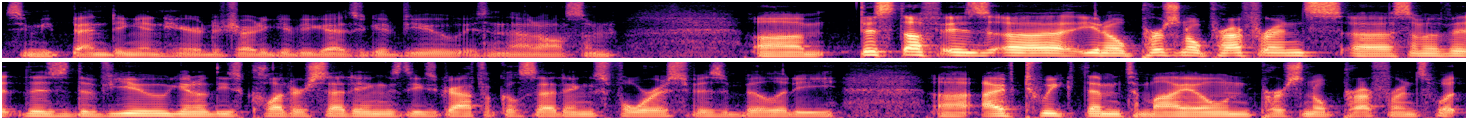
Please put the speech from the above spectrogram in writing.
See me bending in here to try to give you guys a good view. Isn't that awesome? Um, this stuff is, uh, you know, personal preference. Uh, some of it is the view, you know, these clutter settings, these graphical settings, forest visibility. Uh, I've tweaked them to my own personal preference, what,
